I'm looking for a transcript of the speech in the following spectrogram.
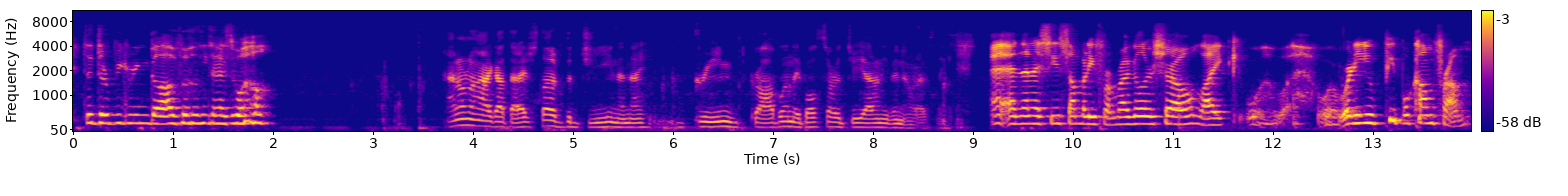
the derpy Green Goblin as well. I don't know how I got that. I just thought of the G and then I Green Goblin. They both start with G. I don't even know what I was thinking. And, and then I see somebody from regular show. Like, wh- wh- where do you people come from?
